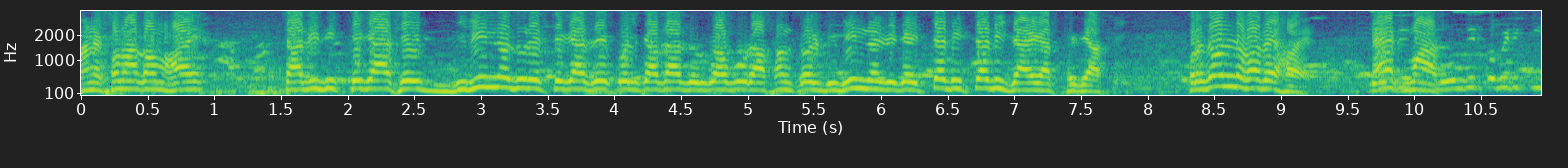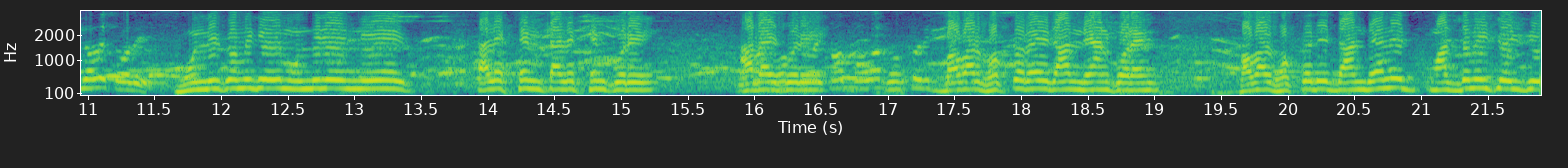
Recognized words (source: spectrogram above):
মানে সমাগম হয়। চারিদিক থেকে আসে বিভিন্ন দূরের থেকে আসে কলকাতা দুর্গাপুর আসানসোল বিভিন্ন জায়গায় ইত্যাদি ইত্যাদি জায়গার থেকে আসে। প্রচণ্ড ভাবে হয়। এক মাস। মন্দির কমিটি কীভাবে চলে? মন্দির কমিটি এই মন্দিরে নিয়ে কালেকশন কালেকশন করে আদায় করে। বাবার ভক্ত ভক্তরাই দান ধ্যান করেন। বাবার ভক্তদের দান ধ্যানের মাধ্যমেই চলছে।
